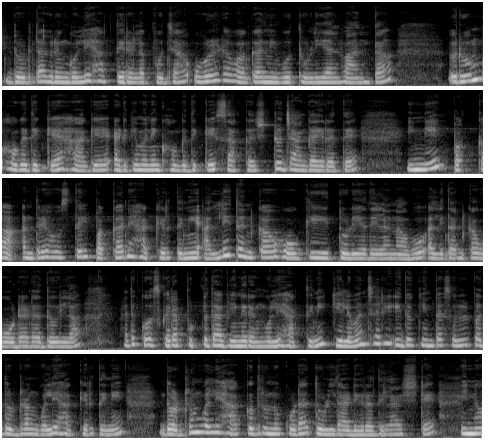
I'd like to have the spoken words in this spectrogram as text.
ಇಷ್ಟು ದೊಡ್ಡದಾಗಿ ರಂಗೋಲಿ ಹಾಕ್ತಿರಲ್ಲ ಪೂಜಾ? ಓಡಾಡುವಾಗ ನೀವು ತುಳಿಯಲ್ವಾ ಅಂತ? ರೂಮ್ಗೆ ಹೋಗೋದಕ್ಕೆ ಹಾಗೆ ಅಡುಗೆ ಮನೆಗೆ ಹೋಗೋದಕ್ಕೆ ಸಾಕಷ್ಟು ಜಾಗ ಇರುತ್ತೆ. ಇನ್ನೇನು ಪಕ್ಕ? ಅಂದರೆ ಹೊಸ್ತಿಲ್ ಪಕ್ಕನೇ ಹಾಕಿರ್ತೀನಿ. ಅಲ್ಲಿ ತನಕ ಹೋಗಿ ತುಳಿಯೋದಿಲ್ಲ ನಾವು. ಅಲ್ಲಿ ತನಕ ಓಡಾಡೋದು ಇಲ್ಲ. ಅದಕ್ಕೋಸ್ಕರ ಪುಟ್ಟದಾಗೇನೆ ರಂಗೋಲಿ ಹಾಕ್ತೀನಿ. ಕೆಲವೊಂದು ಸರಿ ಇದಕ್ಕಿಂತ ಸ್ವಲ್ಪ ದೊಡ್ಡ ರಂಗೋಲಿ ಹಾಕಿರ್ತೀನಿ. ದೊಡ್ಡ ರಂಗೋಲಿ ಹಾಕಿದ್ರೂ ಕೂಡ ತುಳ್ದಾಡಿರೋದಿಲ್ಲ ಅಷ್ಟೇ. ಇನ್ನು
